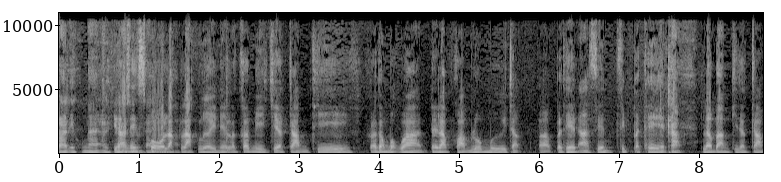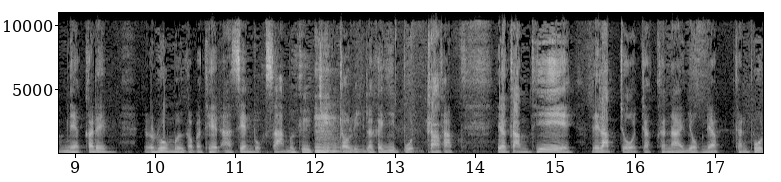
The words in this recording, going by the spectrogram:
รายละเอียดของงานอะไรที่งานสใจเอ็กซ์โปบ้างครับหลักๆ เลยเนี่ยเราก็มีกิจกรรมที่ก็ต้องบอกว่าได้รับความร่วมมือจากเอ่อประเทศอาเซียน 10 ประเทศครับแล้วบางกิจกรรมเนี่ยก็ได้ร่วมมือกับประเทศอาเซียนบวกสามก็คือจีนอืมเกาหลีแล้วก็ญี่ปุ่นครับนะครับ กิจกรรมที่ได้รับโจทย์จากท่านนายกเนี่ยท่านพูด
